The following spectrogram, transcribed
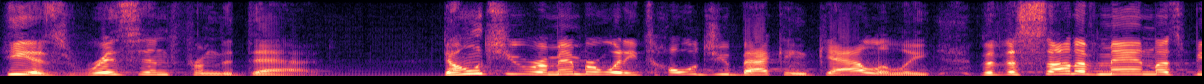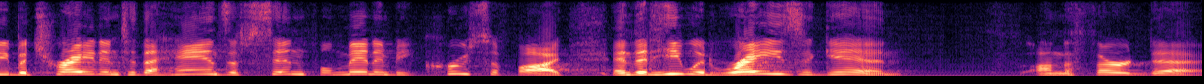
he has risen from the dead. Don't you remember what he told you back in Galilee that the Son of Man must be betrayed into the hands of sinful men and be crucified, and that he would raise again on the third day?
